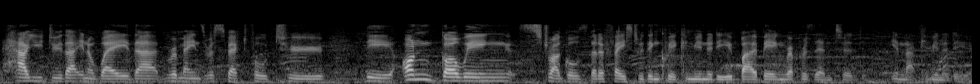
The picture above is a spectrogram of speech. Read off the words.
how you do that in a way that remains respectful to the ongoing struggles that are faced within queer community by being represented in that community.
